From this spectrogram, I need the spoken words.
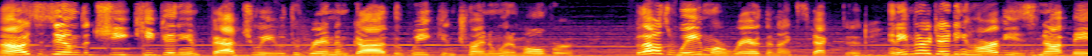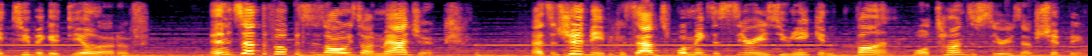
I always assumed that she'd keep getting infatuated with a random guy of the week and trying to win him over, but that was way more rare than I expected, and even our dating Harvey is not made too big a deal out of. And instead the focus is always on magic. As it should be, because that's what makes a series unique and fun, while tons of series have shipping.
